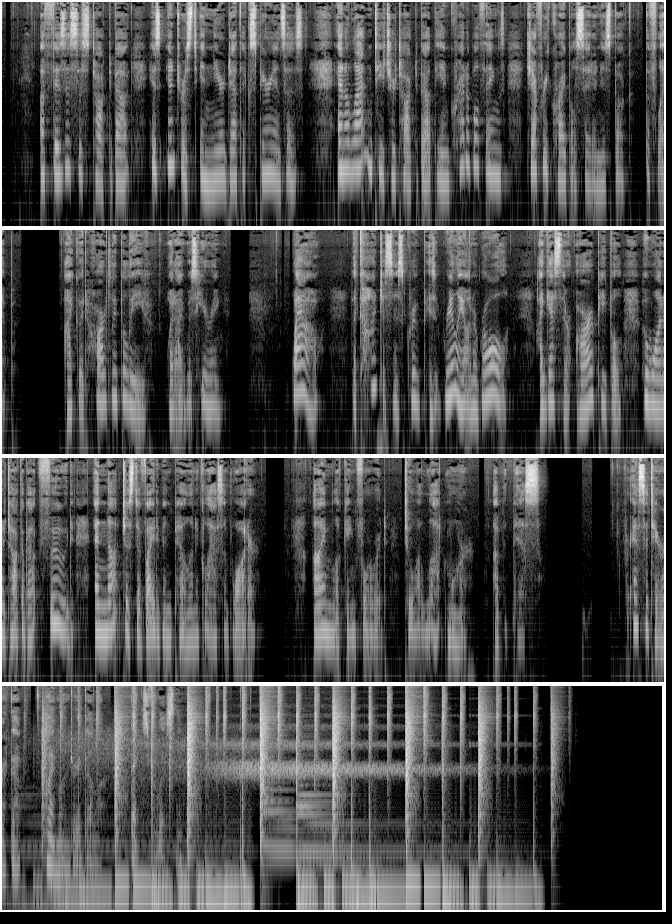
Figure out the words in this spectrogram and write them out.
A physicist talked about his interest in near death experiences, and a Latin teacher talked about the incredible things Jeffrey Kripal said in his book, The Flip. I could hardly believe what I was hearing wow, the consciousness group is really on a roll. I guess there are people who want to talk about food and not just a vitamin pill and a glass of water. I'm looking forward to a lot more of this. For Esoterica, I'm Andre Bella. Thanks for listening.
